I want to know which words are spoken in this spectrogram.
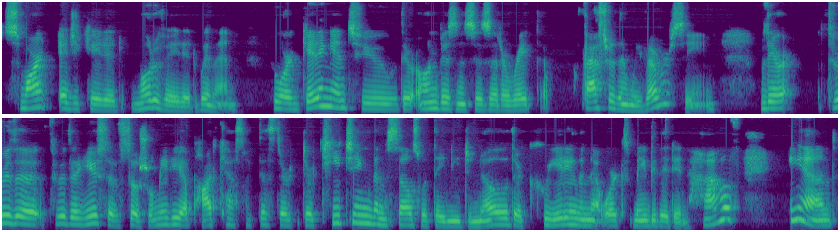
smart, educated, motivated women who are getting into their own businesses at a rate faster than we've ever seen. They're through the through the use of social media, podcasts like this, they're they're teaching themselves what they need to know. They're creating the networks maybe they didn't have, and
